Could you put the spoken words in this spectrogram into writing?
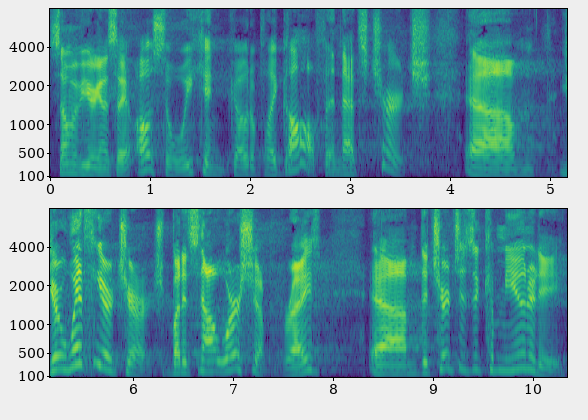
some of you are going to say, oh, so we can go to play golf, and that's church. Um, you're with your church, but it's not worship, right? Um, the church is a community.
